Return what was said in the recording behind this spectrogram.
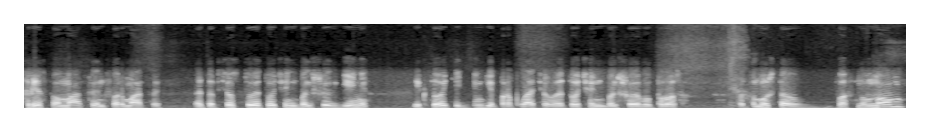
средства массовой информации, это все стоит очень больших денег. И кто эти деньги проплачивает, очень большой вопрос. Потому что в основном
